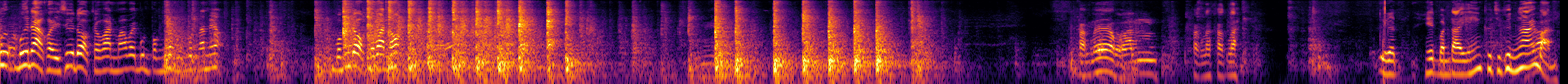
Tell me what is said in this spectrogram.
มือมือหน้าข่อยซื้อดอกชาวบ้านมาไว้บุญปองเยี่ยมบุญนั้นเนี่ยบ่มีดอกชาวบ้านเนาะ ขักแล้ววันขักละขักละเอือดเฮ็ดบันไดให้คือสิขึ้นง่ายบาดนี่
